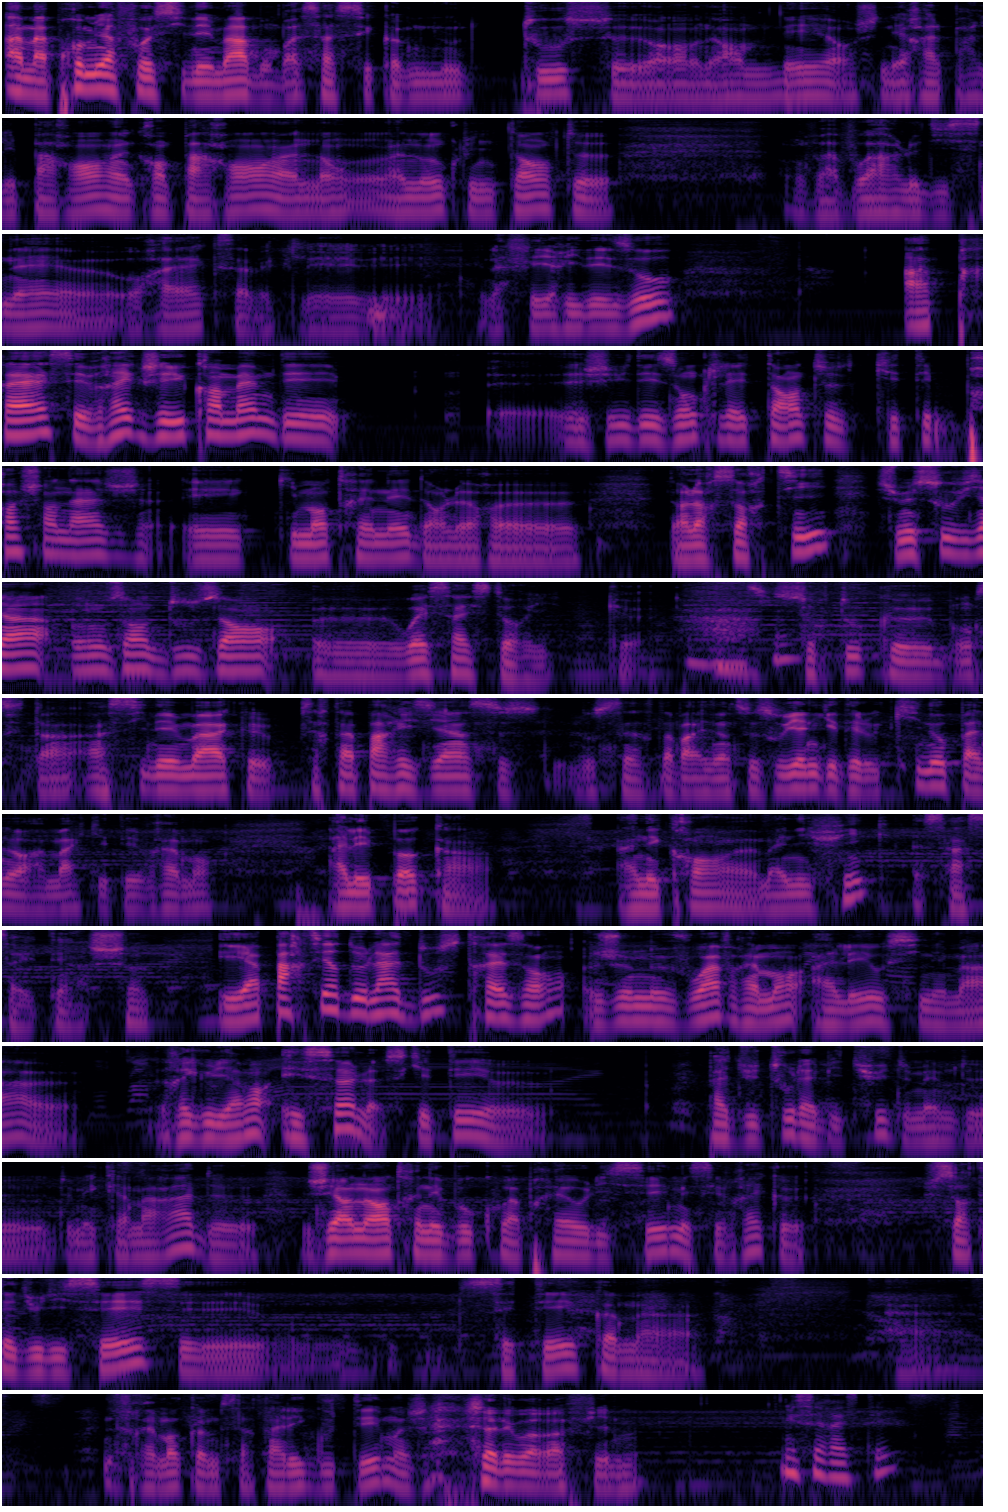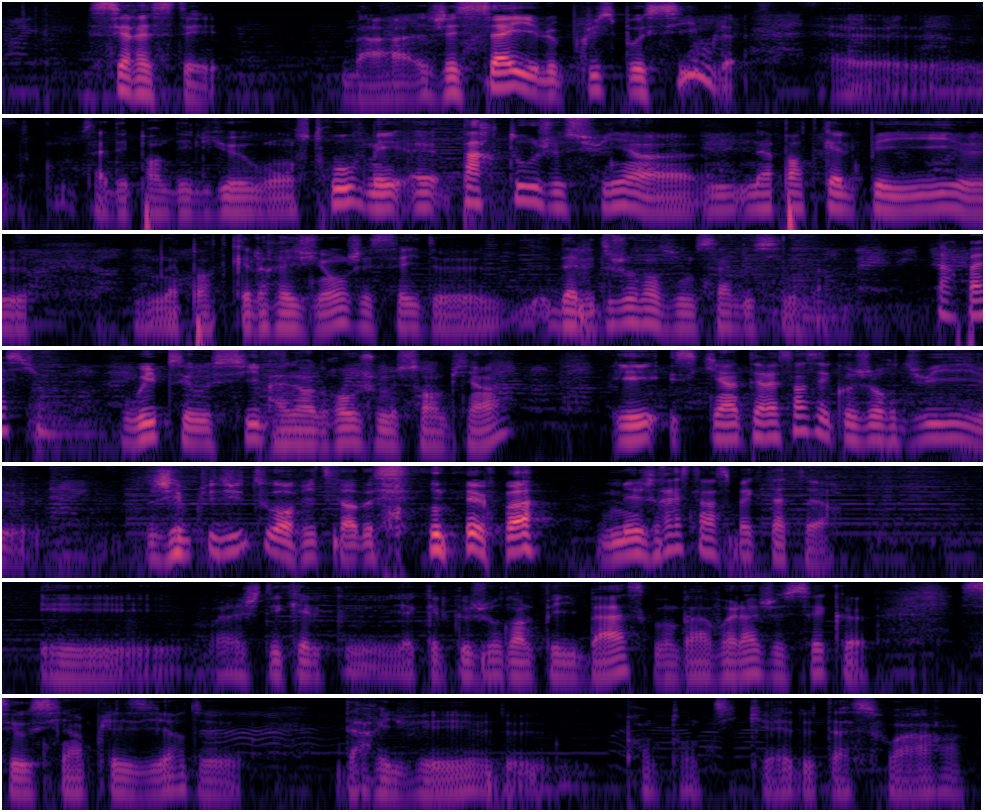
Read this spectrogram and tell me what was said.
Ah, ma première fois au cinéma, bon, bah ça c'est comme nous tous, on est emmené en général par les parents, un grand-parent, un, oncle, une tante. on va voir le Disney au Rex avec les, la féerie des eaux. Après, c'est vrai que j'ai eu quand même des, euh, j'ai eu des oncles et tantes qui étaient proches en âge et qui m'entraînaient dans leur, euh, dans leur sortie. Je me souviens, 11 ans, 12 ans, euh, West Side Story. Surtout que bon, c'est un, cinéma que certains Parisiens, se, souviennent, qui était le Kino Panorama, qui était vraiment à l'époque un, écran magnifique. Ça, ça a été un choc et à partir de là, 12-13 ans, je me vois vraiment aller au cinéma euh, régulièrement et seul, ce qui était euh, pas du tout l'habitude même de, mes camarades. J'en ai entraîné beaucoup après au lycée, mais c'est vrai que je sortais du lycée, c'était comme un, Vraiment comme certains allaient goûter, moi j'allais voir un film. Et c'est resté? C'est resté. Bah, J'essaye le plus possible. Euh, ça dépend des lieux où on se trouve, mais euh, partout où je suis, n'importe quel pays, euh, n'importe quelle région, j'essaye d'aller toujours dans une salle de cinéma. Par passion. Oui, c'est aussi un endroit où je me sens bien. Et ce qui est intéressant, c'est qu'aujourd'hui, j'ai plus du tout envie de faire de cinéma, mais je reste un spectateur. Et voilà, j'étais il y a quelques jours dans le Pays Basque. Bon, ben voilà, je sais que c'est aussi un plaisir d'arriver, de, prendre ton ticket, de t'asseoir.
